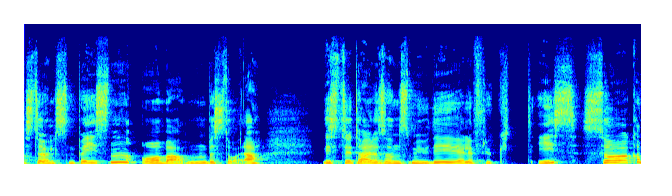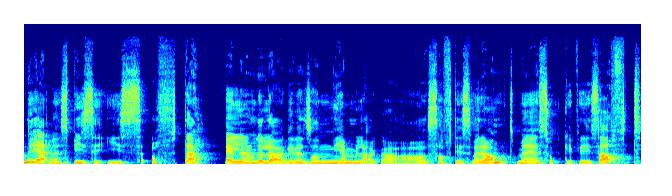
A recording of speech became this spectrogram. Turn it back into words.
størrelsen på isen og hva den består av. Hvis du tar en sånn smoothie eller fruktis, så kan du gjerne spise is ofte. Eller om du lager en sånn hjemmelaga saftisvariant med sukkerfri saft.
